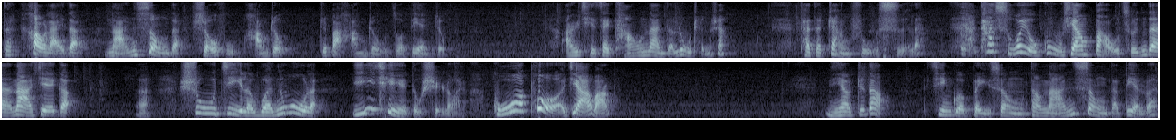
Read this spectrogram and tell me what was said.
的后来的南宋的首府杭州，只把杭州做汴州。而且在逃难的路程上，她的丈夫死了，她所有故乡保存的那些个，啊。书记了，文物了，一切都失落了，国破家亡。你要知道，经过北宋到南宋的变乱，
